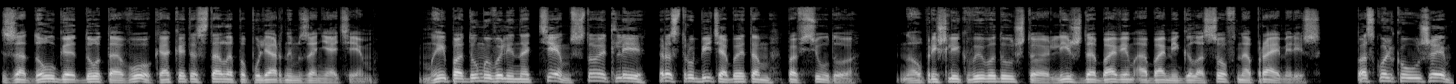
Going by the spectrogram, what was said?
задолго до того, как это стало популярным занятием. Мы подумывали над тем, стоит ли раструбить об этом повсюду, но пришли к выводу, что лишь добавим Обаме голосов на праймерис, поскольку уже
